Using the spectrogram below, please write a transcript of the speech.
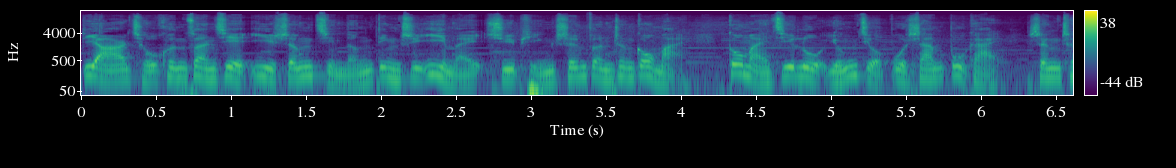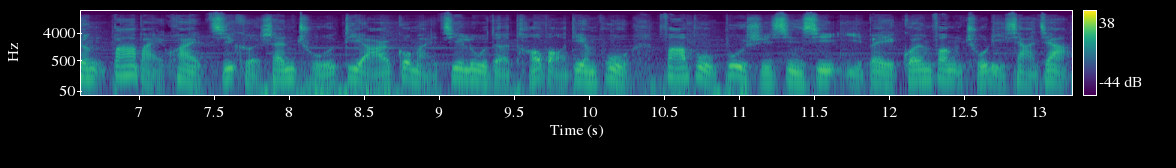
DR 求婚钻戒一生仅能定制一枚，需凭身份证购买，购买记录永久不删不改。声称八百块即可删除 DR 购买记录的淘宝店铺发布不实信息，已被官方处理下架。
